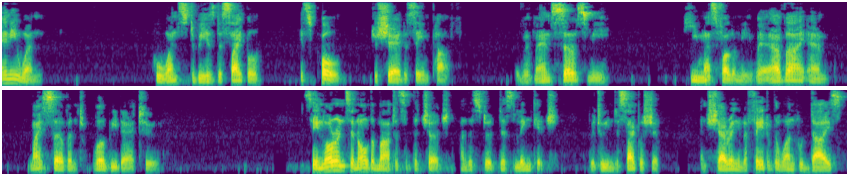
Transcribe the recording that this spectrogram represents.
Anyone who wants to be his disciple is called to share the same path. If a man serves me, he must follow me. Wherever I am, my servant will be there too. St. Lawrence and all the martyrs of the Church understood this linkage between discipleship and sharing in the fate of the one who dies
